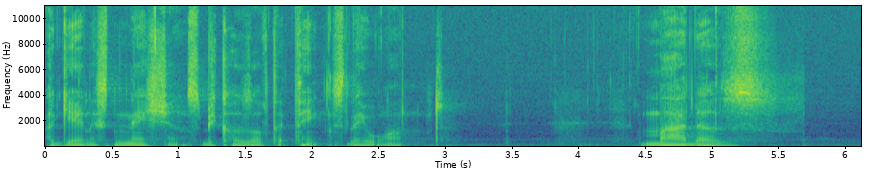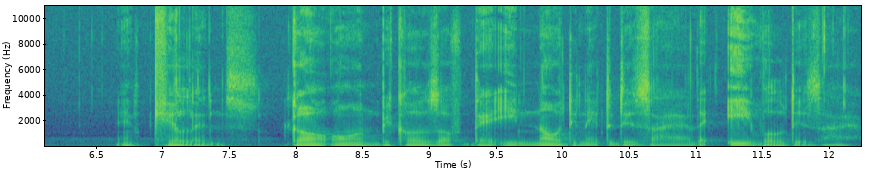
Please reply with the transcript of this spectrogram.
against nations because of the things they want murders and killings go on because of the inordinate desire, the evil desire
